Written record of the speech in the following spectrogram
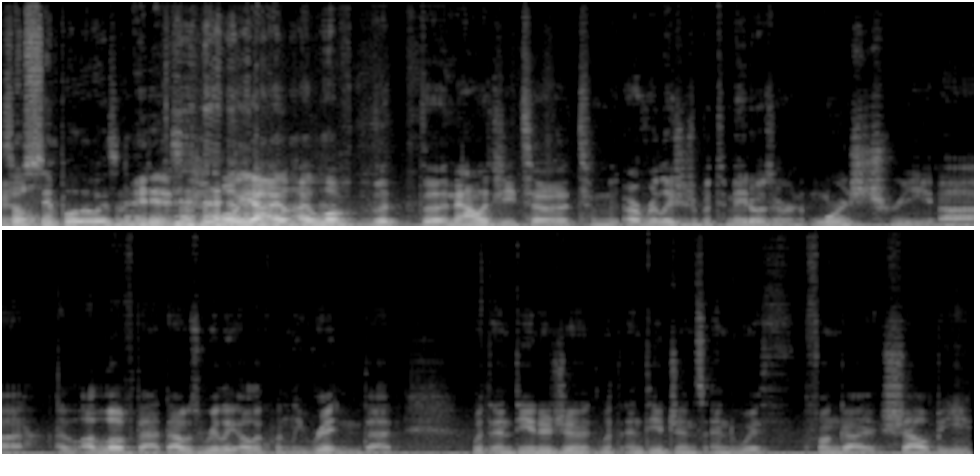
bill. so simple though, isn't it? It is. well, yeah, I, I love the, the analogy to, to our relationship with tomatoes or an orange tree. Uh, I, I love that. That was really eloquently written. That with entheogen, with entheogens and with fungi shall be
